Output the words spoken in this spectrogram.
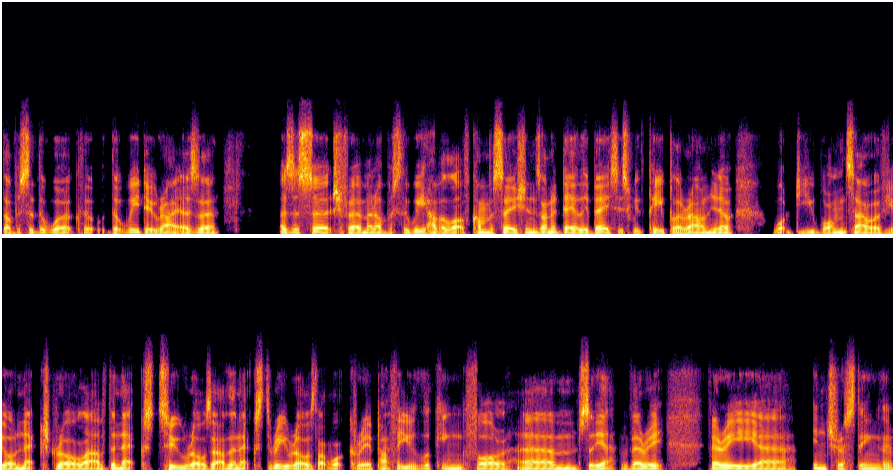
obviously the work that, that we do right? As a as a search firm and obviously we have a lot of conversations on a daily basis with people around you know what do you want out of your next role out of the next two roles out of the next three roles? Like what career path are you looking for? Um, so yeah very very uh, interesting. I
